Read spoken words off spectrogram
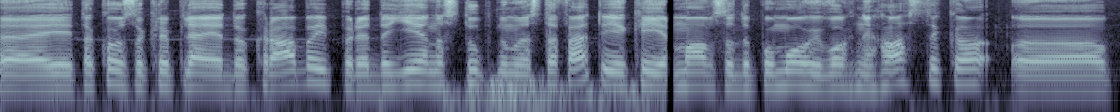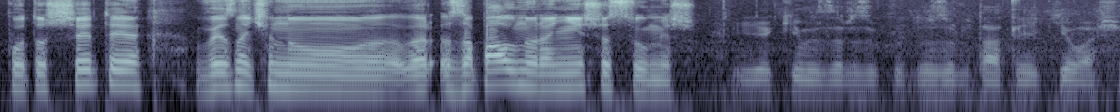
е, також закріпляє до краби і передає наступному естафету, який мав за допомогою вогнегастика е, потушити визначену запалену раніше суміш. Якими результати, які ваші?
